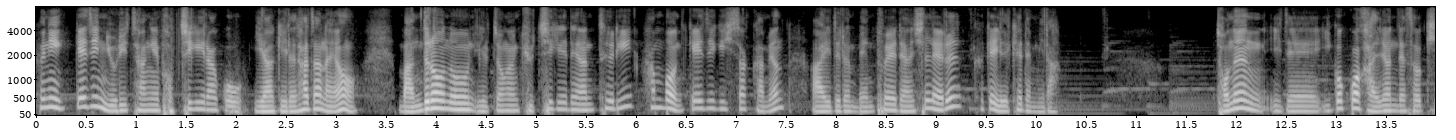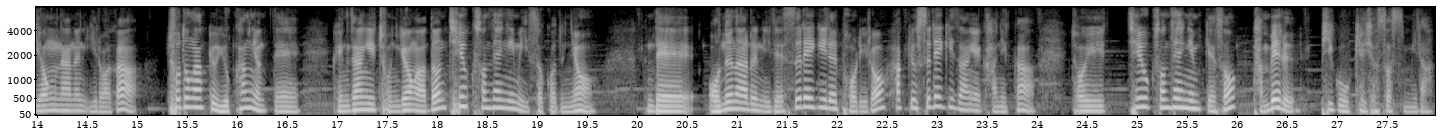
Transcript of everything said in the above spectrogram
흔히 깨진 유리창의 법칙이라고 이야기를 하잖아요. 만들어 놓은 일정한 규칙에 대한 틀이 한번 깨지기 시작하면 아이들은 멘토에 대한 신뢰를 크게 잃게 됩니다. 저는 이제 이것과 관련돼서 기억나는 일화가 초등학교 6학년 때 굉장히 존경하던 체육 선생님이 있었거든요. 근데 어느 날은 이제 쓰레기를 버리러 학교 쓰레기장에 가니까 저희 체육 선생님께서 담배를 피고 계셨었습니다.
